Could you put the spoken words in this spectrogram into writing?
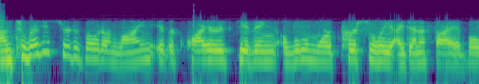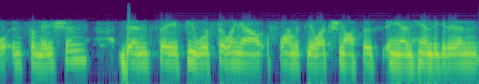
Um, to register to vote online, it requires giving a little more personally identifiable information than, say, if you were filling out a form at the election office and handing it in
